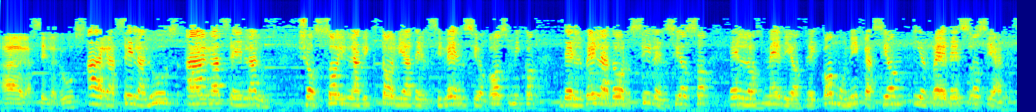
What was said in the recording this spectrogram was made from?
Hágase la luz, hágase la luz, hágase la luz. Yo soy la victoria del silencio cósmico, del velador silencioso en los medios de comunicación y redes sociales.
